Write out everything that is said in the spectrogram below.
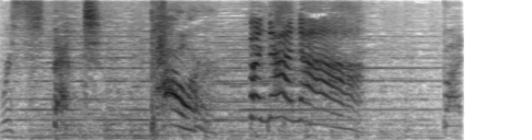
Respect. Power.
